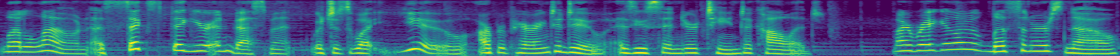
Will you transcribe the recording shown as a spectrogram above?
let alone a six figure investment, which is what you are preparing to do as you send your teen to college. My regular listeners know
